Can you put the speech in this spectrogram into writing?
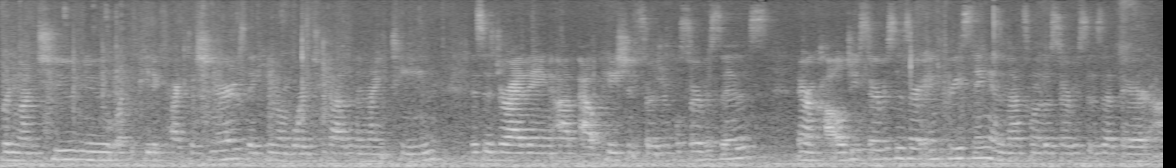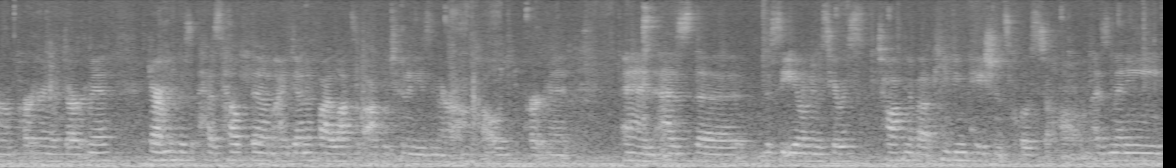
bringing on two new orthopedic practitioners. They came on board in 2019. This is driving up outpatient surgical services. Their oncology services are increasing, and that's one of the services that they're um, partnering with Dartmouth. Dartmouth has, has helped them identify lots of opportunities in their oncology department. And as the, the CEO when he was here was talking about keeping patients close to home. As many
